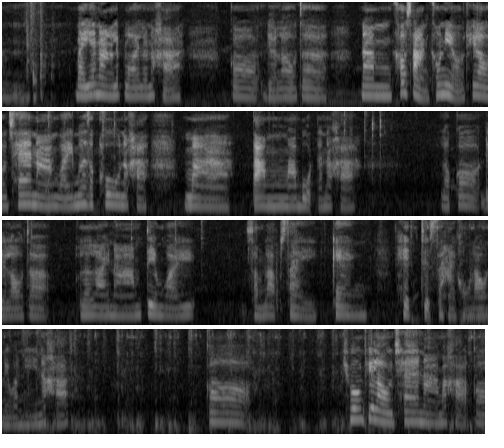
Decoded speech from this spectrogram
ปั่นใบยะนางเรียบร้อยแล้วนะคะ ก็เดี๋ยวเราจะนำข้าวสารข้าวเหนียวที่เราแช่น้ำไว้เมื่อสักครู่นะคะ มาตำมาบดนะคะ แล้วก็เดี๋ยวเราจะละลายน้ำเตรียมไว้สำหรับใส่แกงเห็ดเจ็ดสหายของเราในวันนี้นะคะ ก็ช่วงที่เราแช่น้ำอะค่ะก็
